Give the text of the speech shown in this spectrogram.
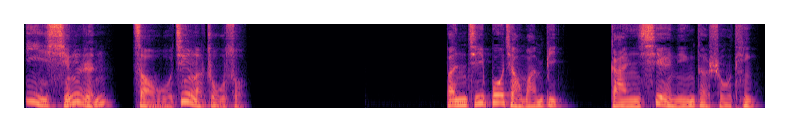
一行人走进了住所。本集播讲完毕，感谢您的收听。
